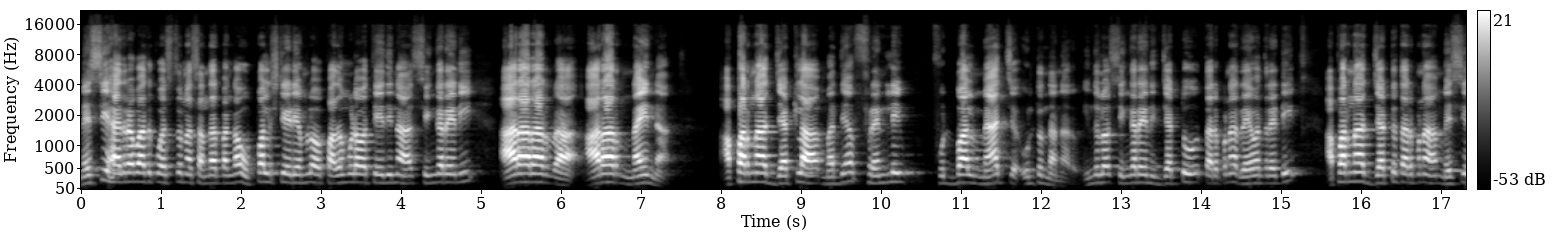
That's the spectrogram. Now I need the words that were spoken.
మెస్సీ హైదరాబాద్కు వస్తున్న సందర్భంగా ఉప్పల్ స్టేడియంలో పదమూడవ తేదీన Singareni RRR RR nine Aparna జట్ల మధ్య ఫ్రెండ్లీ ఫుట్బాల్ మ్యాచ్ ఉంటుందన్నారు. ఇందులో సింగరేణి జట్టు తరపున రేవంత్ రెడ్డి అపర్ణ జట్టు తరపున మెస్సీ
